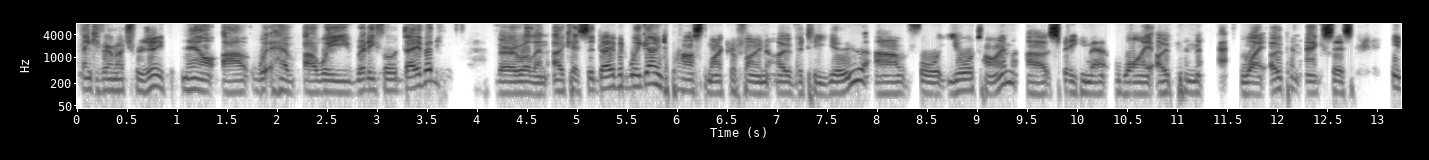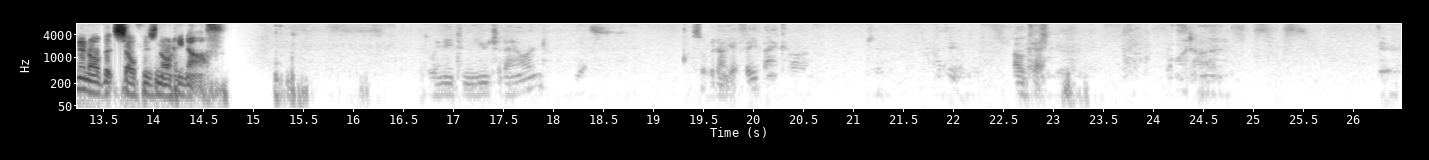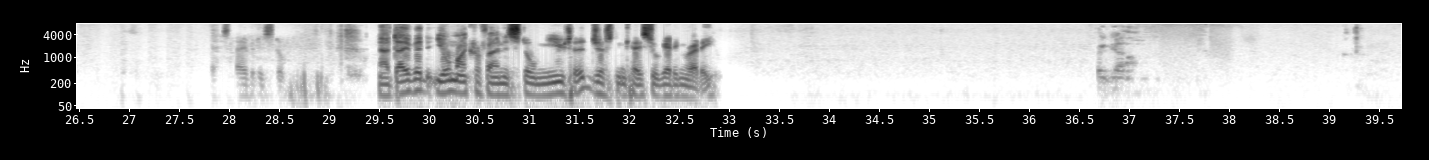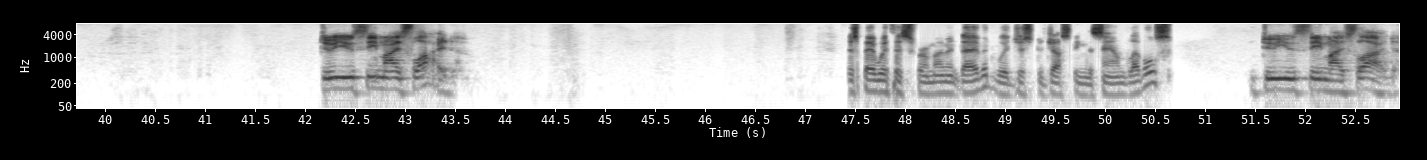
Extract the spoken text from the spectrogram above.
Thank you very much, Rajiv. Now, uh, have, are we ready for David? Very well then. Okay, so David, we're going to pass the microphone over to you uh, for your time, uh, speaking about why open, why open access in and of itself is not enough Do we need to mute at our end? Yes. So we don't get feedback. Okay. Yes, David is still. Now, David, your microphone is still muted, just in case you're getting ready. we go. Do you see my slide? Just bear with us for a moment, David. We're just adjusting the sound levels. Do you see my slide?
